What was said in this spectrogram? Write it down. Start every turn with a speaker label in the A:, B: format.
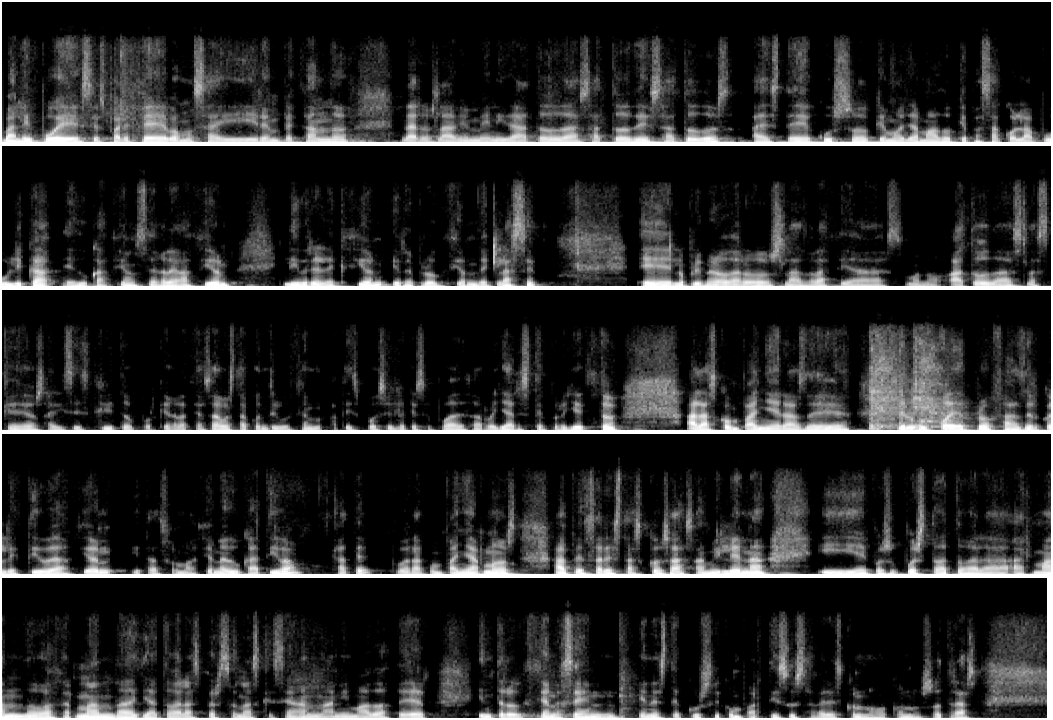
A: Vale, pues si os parece, vamos a ir empezando. Daros la bienvenida a todas, a todos, a todos a este curso que hemos llamado ¿Qué pasa con la pública? Educación, segregación, libre elección y reproducción de clase. Eh, lo primero, daros las gracias bueno, a todas las que os habéis inscrito, porque gracias a vuestra contribución hacéis posible que se pueda desarrollar este proyecto. A las compañeras del grupo de profas del colectivo de acción y transformación educativa, Por acompañarnos a pensar estas cosas, a Milena y, eh, por supuesto, a toda la Armando, a Fernanda y a todas las personas que se han animado a hacer introducciones en, este curso y compartir sus saberes con, nosotras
